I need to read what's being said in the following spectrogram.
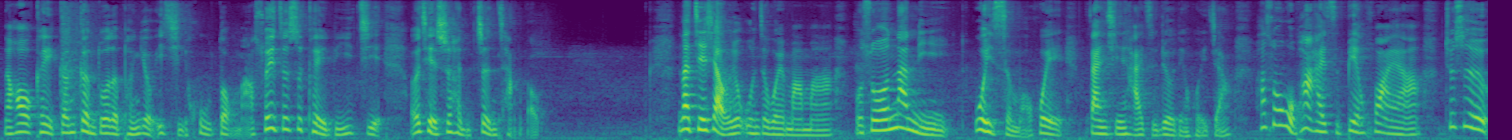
然后可以跟更多的朋友一起互动嘛。所以这是可以理解，而且是很正常的。那接下来我就问这位妈妈，我说：“那你为什么会担心孩子六点回家？”她说：“我怕孩子变坏啊，就是。”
